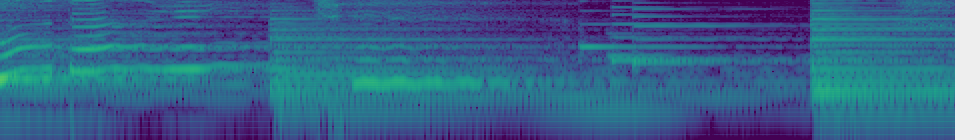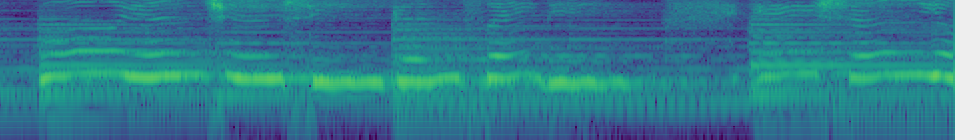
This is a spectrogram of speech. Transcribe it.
我的一切，我愿全心跟随你，一生有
